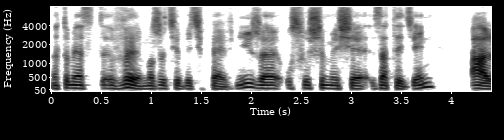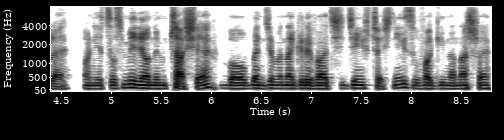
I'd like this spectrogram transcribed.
Natomiast wy możecie być pewni, że usłyszymy się za tydzień, ale o nieco zmienionym czasie, bo będziemy nagrywać dzień wcześniej z uwagi na nasze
